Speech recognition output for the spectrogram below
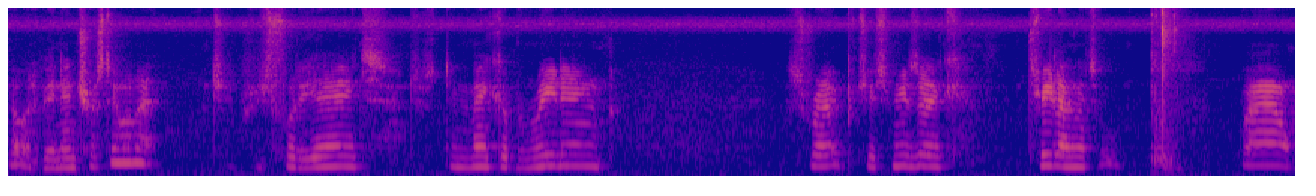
That would have been interesting, wouldn't it? Produce 48, just do makeup and reading. Just write, produce music. Three languages. Wow.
